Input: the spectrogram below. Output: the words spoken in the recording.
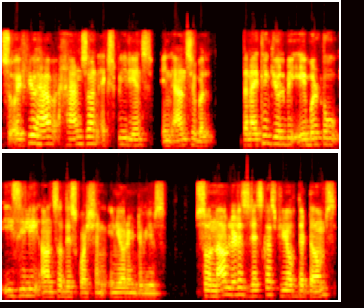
So if you have hands-on experience in Ansible, then I think you'll be able to easily answer this question in your interviews. So now let us discuss few of the terms.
